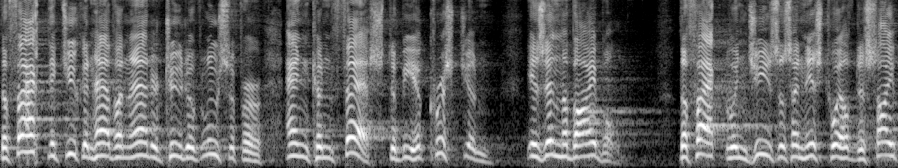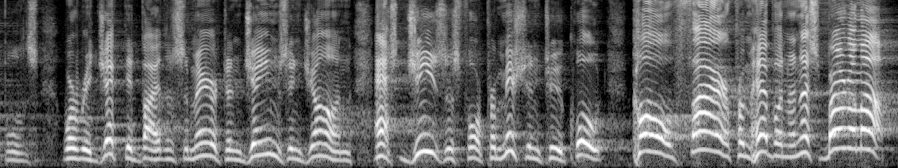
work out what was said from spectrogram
The fact that you can have an attitude of Lucifer and confess to be a Christian is in the Bible. The fact when Jesus and his 12 disciples were rejected by the Samaritan, James and John asked Jesus for permission to, quote, call fire from heaven and let's burn them up.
